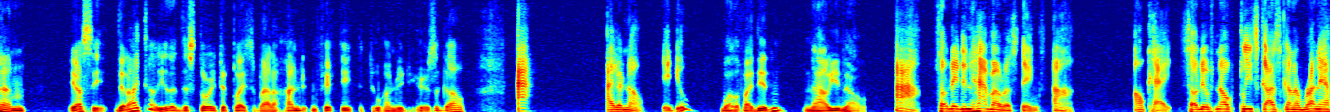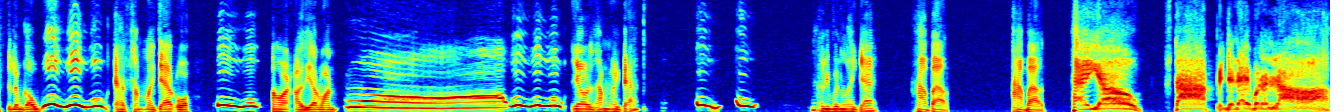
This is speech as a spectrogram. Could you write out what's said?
um, Yossi, did I tell you that this story took place about 150 to 200 years ago? Ah, I don't know. Did you? Well, if I didn't, now you know. Ah, so they didn't have all those things. Ah, okay. So there was no police guys going to run after them, go woo woo woo, or something like that, or woo woo, or, or the other one, woo woo woo, you know, something like that. Woo woo. Not even like that. How about, how about, hey you, stop in the name of the law.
